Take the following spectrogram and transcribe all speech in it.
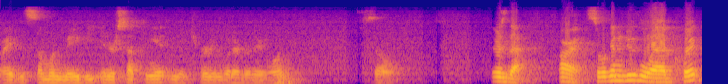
right? Is someone maybe intercepting it and returning whatever they want? So there's that. All right, so we're going to do the lab quick,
